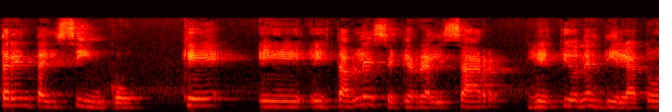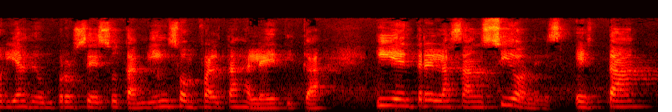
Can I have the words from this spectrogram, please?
35, que eh, establece que realizar gestiones dilatorias de un proceso también son faltas a la ética y entre las sanciones está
